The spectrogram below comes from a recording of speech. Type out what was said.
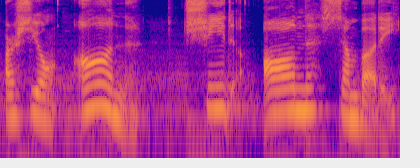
而是用 on。cheat on somebody.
